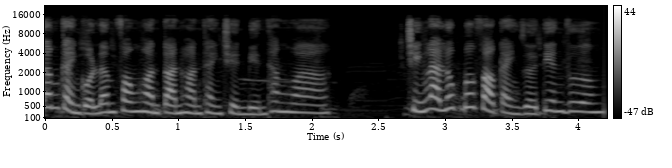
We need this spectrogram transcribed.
tâm cảnh của Lâm Phong hoàn toàn hoàn thành chuyển biến thăng hoa, chính là lúc bước vào cảnh giới tiên vương.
